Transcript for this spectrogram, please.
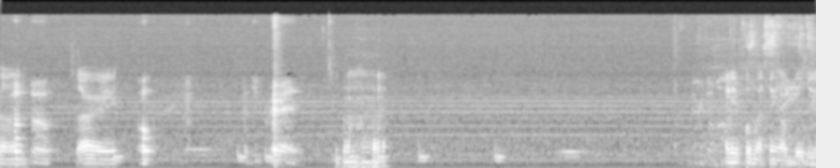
On. the? Sorry. Oh. But you crash. I didn't put my thing on busy.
